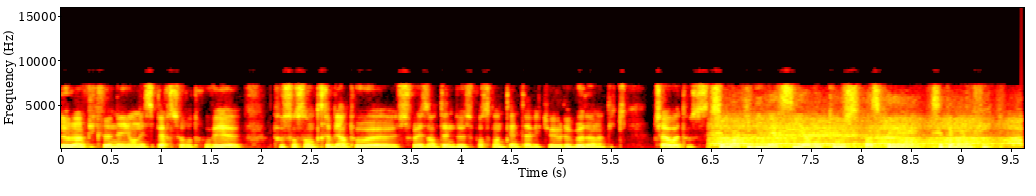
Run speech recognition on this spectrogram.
l'Olympique Lyonnais. On espère se retrouver euh, tous ensemble très bientôt euh, sur les antennes de Sports Content avec le God Olympique. Ciao à tous. C'est moi qui dis merci à vous tous parce que c'était magnifique.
